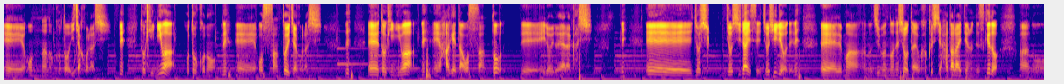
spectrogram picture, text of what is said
えー、女の子とイチャコラし、ね、時には男のね、え、おっさんとイチャコラし、ね、え時にはね、えハゲたおっさんとえ、いろいろやらかし、ね、え、女子、女子大生、女子寮でね、え、まあ、あの自分のね、正体を隠して働いてるんですけど、あの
